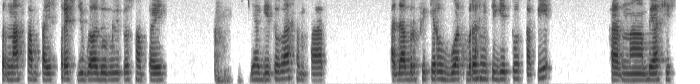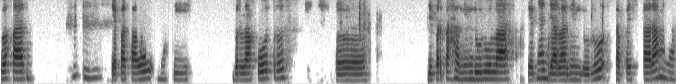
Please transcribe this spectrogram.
pernah sampai stres juga dulu itu sampai ya gitulah sempat ada berpikir buat berhenti gitu. Tapi karena beasiswa kan. Siapa tahu masih berlaku terus eh, dipertahanin dulu lah. Akhirnya jalanin dulu sampai sekarang ya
